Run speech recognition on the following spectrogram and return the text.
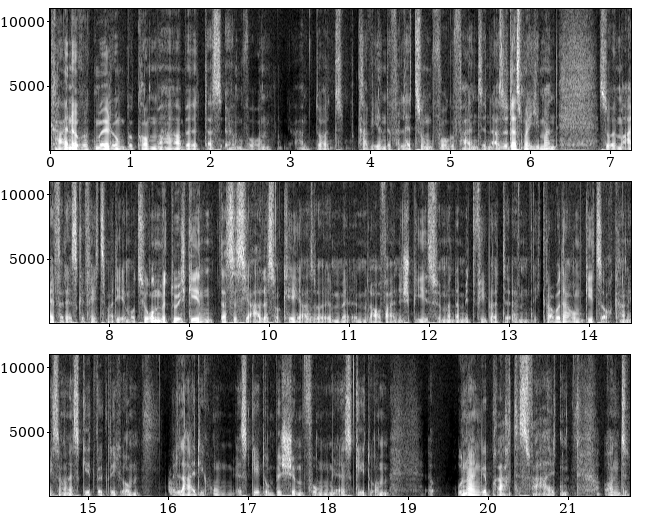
keine Rückmeldung bekommen habe, dass irgendwo äh, dort gravierende Verletzungen vorgefallen sind. Also dass mal jemand so im Eifer des Gefechts mal die Emotionen mit durchgehen, das ist ja alles okay. Also im, im Laufe eines Spiels, wenn man da mitfiebert, ähm, ich glaube, darum geht es auch gar nicht, sondern es geht wirklich um Beleidigungen, es geht um Beschimpfungen, es geht um unangebrachtes Verhalten. Und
